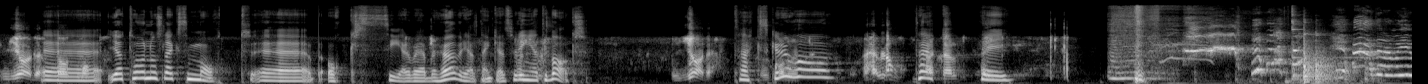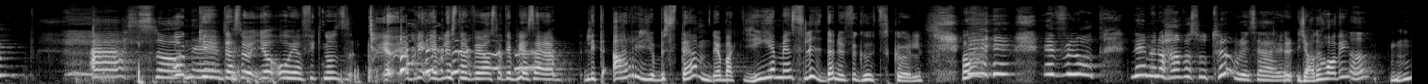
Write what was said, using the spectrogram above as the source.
Gör det. Eh, jag tar någon slags mått eh, och ser vad jag behöver helt enkelt, så ringer jag tillbaks. Gör det. Tack ska du ha. Tack. Tack själv. Hej. Ah, det var ju... Alltså, Åh nej. gud, alltså, jag, och jag fick någon... Jag, jag, blev, jag blev så nervös att jag blev så här, lite arg och bestämd. Jag bara, ge mig en slida nu för guds skull. Va? Nej, förlåt. Nej, men och han var så otroligt så här. Ja, det har vi. Ja. Mm.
